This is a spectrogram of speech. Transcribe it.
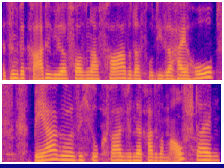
Jetzt sind wir gerade wieder vor so einer Phase, dass so diese High Hopes, Berge sich so quasi, wir sind ja gerade so am Aufsteigen.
